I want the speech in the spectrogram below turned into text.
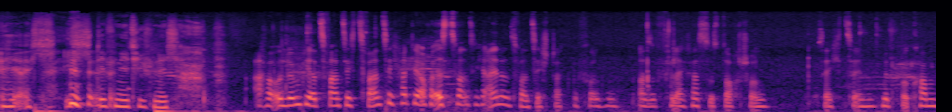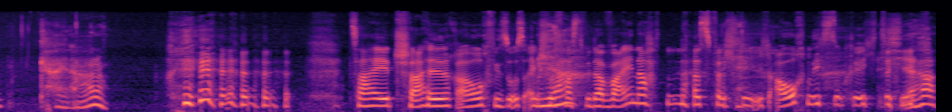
ich, ich definitiv nicht. Aber Olympia 2020 hat ja auch erst 2021 stattgefunden. Also vielleicht hast du es doch schon 16 mitbekommen. Keine Ahnung. Zeit, Schall, Rauch. Wieso ist eigentlich ja. schon fast wieder Weihnachten? Das verstehe ich auch nicht so richtig. Ja,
